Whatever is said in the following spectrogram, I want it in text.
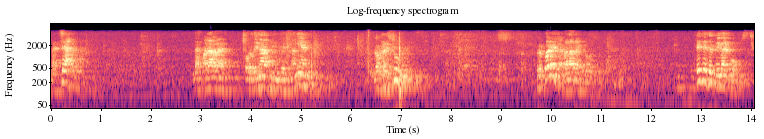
la charla, las palabras ordenadas en pensamiento, los resúmenes. Pero ¿cuál es la palabra que construye? Ese es el primer punto.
